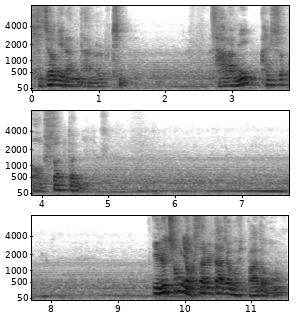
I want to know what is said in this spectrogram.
기적이라는 단어를 붙입니다. 사람이 할 수 없었던 일. 인류청 역사를 따져봐도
